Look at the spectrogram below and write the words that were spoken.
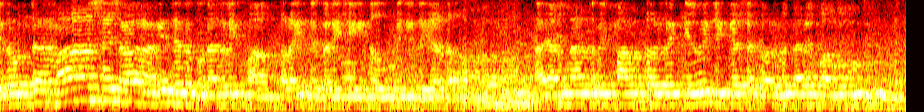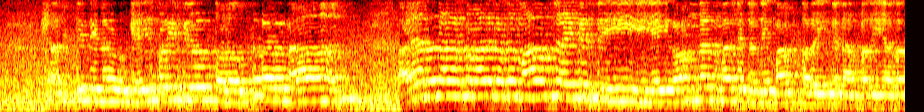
এই রমজান কেই কৈফিয়ত তলব না আল্লাহ, তোমার কাছে মাফ চাইতেছি। এই রমজান মাসে যদি মাফ করাইতে না পারি আল্লাহ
